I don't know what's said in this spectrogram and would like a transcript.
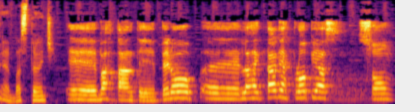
É, bastante. Eh, bastante, pero eh, las hectáreas propias son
